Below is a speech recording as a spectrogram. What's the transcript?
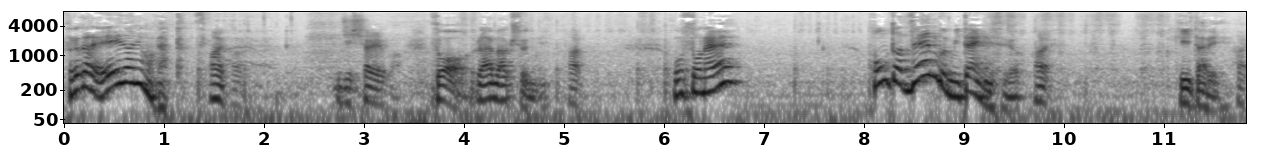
それから映画にもなったんですよ。はいはい。実写映そうライブアクションに。画はそうするとね本当は全部見たいんですよ。いはい。聞いたり。はい。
